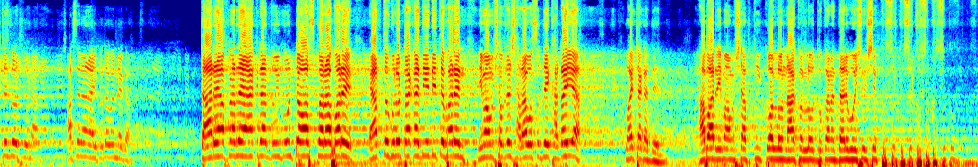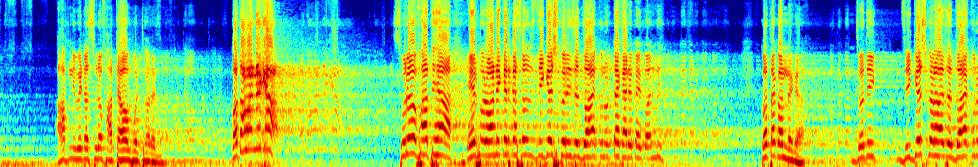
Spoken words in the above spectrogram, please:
স্টেজে উঠবো না। আসে না নাই? কথা টাকা তারে আপনারা এক রাত দুই ঘণ্টা অস করার পরে এতগুলো টাকা দিয়ে দিতে পারেন, ইমাম সাহেবদের সারা বছর দিয়ে খাটাইয়া কয় টাকা দেন? আবার ইমাম সাহেব কি করল, না করল, দোকানের দ্বারে বসে বসে খুসুর আপনি বেটা সুরা ফাতেহাও পড়তে পারেন। কথা বলেন না? সুরা ফাতিহা, এরপর অনেকের কাছে জিজ্ঞেস করি যে দয়া কোন টাকার কয় কন কথা কন না যদি জিজ্ঞেস করা হয় যে দয়া কোন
